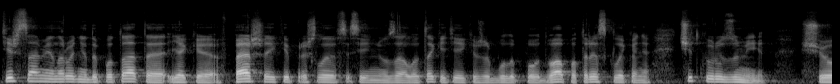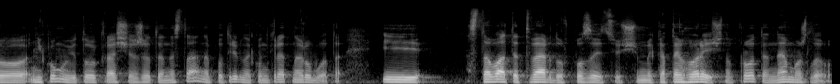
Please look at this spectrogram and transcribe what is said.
Ті ж самі народні депутати, як і вперше, які прийшли в сесійну залу, так і ті, які вже були по два, по три скликання, чітко розуміють, що нікому від того краще жити не стане, потрібна конкретна робота. І ставати твердо в позицію, що ми категорично проти, неможливо.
